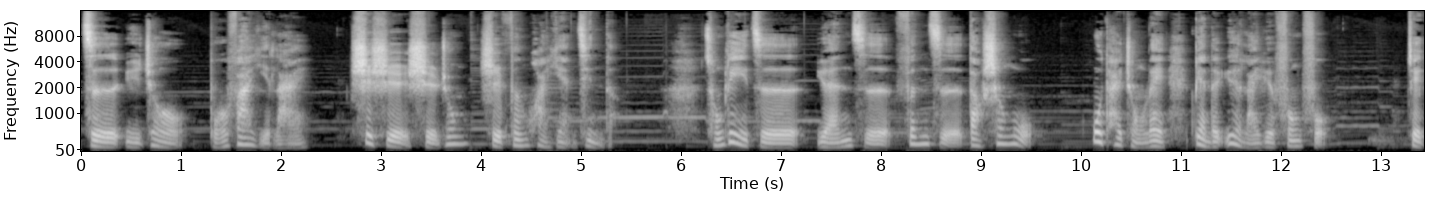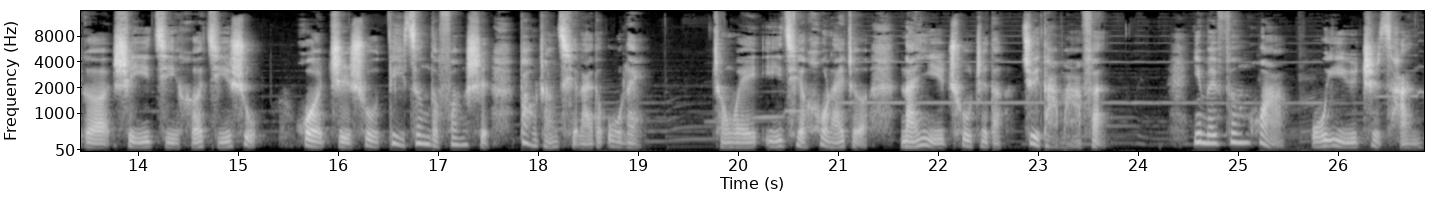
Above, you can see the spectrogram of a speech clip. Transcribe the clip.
自宇宙勃发以来，世事始终是分化演进的。从粒子、原子、分子到生物，物态种类变得越来越丰富。这个是以几何级数或指数递增的方式暴涨起来的物类，成为一切后来者难以处置的巨大麻烦。因为分化无异于致残，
